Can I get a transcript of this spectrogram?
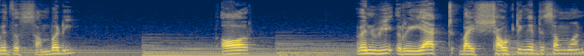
with somebody or when we react by shouting at someone?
